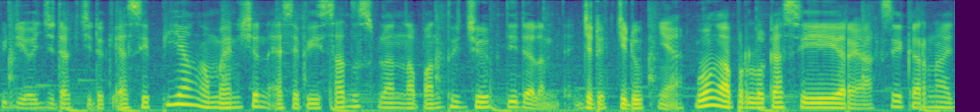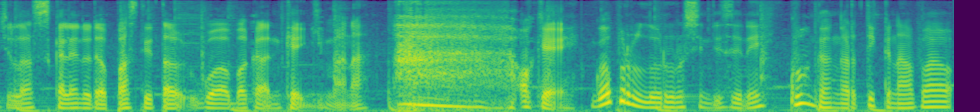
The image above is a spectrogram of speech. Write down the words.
video jedak-jeduk SCP yang nge-mention SCP-1987 di dalam jeduk-jeduknya. Gue nggak perlu kasih reaksi karena jelas kalian udah pasti tahu gue bakalan kayak gimana. Oke, okay, gue perlu lurusin di sini. Gue nggak ngerti kenapa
